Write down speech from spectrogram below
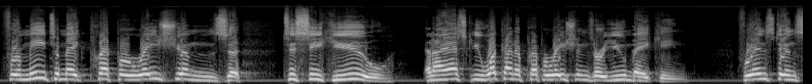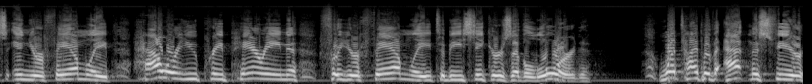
for me to make preparations to seek you. And I ask you, what kind of preparations are you making? For instance, in your family, how are you preparing for your family to be seekers of the Lord? What type of atmosphere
